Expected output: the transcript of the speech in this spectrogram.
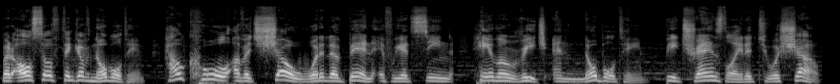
but also think of Noble Team. How cool of a show would it have been if we had seen Halo Reach and Noble Team be translated to a show?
